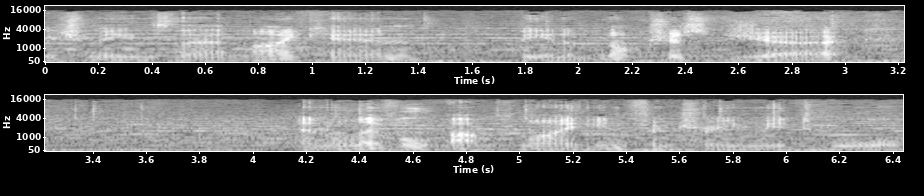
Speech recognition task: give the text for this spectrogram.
Which means that I can be an obnoxious jerk and level up my infantry mid-war.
